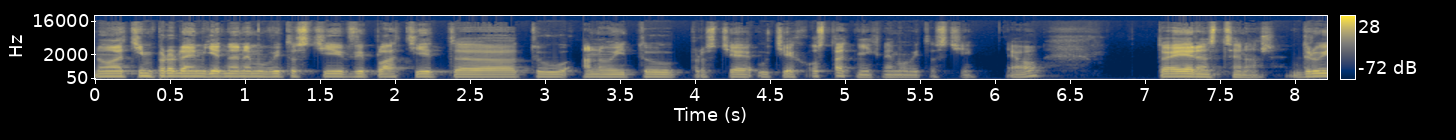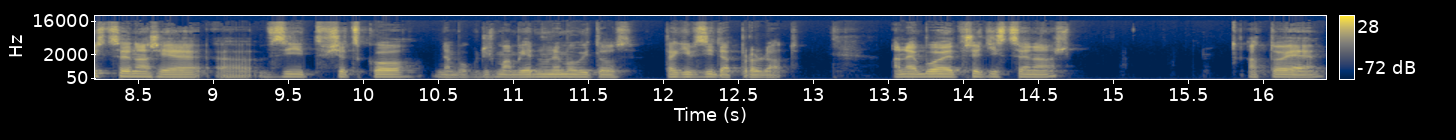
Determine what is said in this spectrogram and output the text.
No a tím prodejem jedné nemovitosti vyplatit uh, tu anuitu prostě u těch ostatních nemovitostí. Jo? To je jeden scénář. Druhý scénář je uh, vzít všecko, nebo když mám jednu nemovitost, tak ji vzít a prodat. A nebo je třetí scénář, a to je,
